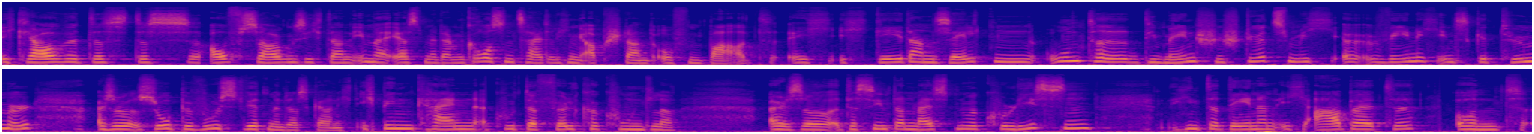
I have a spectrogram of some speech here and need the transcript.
Ich glaube, dass das Aufsaugen sich dann immer erst mit einem großen zeitlichen Abstand offenbart. Ich, ich gehe dann selten unter die Menschen, stürze mich äh, wenig ins Getümmel. Also so bewusst wird mir das gar nicht. Ich bin kein guter Völkerkundler. Also das sind dann meist nur Kulissen, hinter denen ich arbeite und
